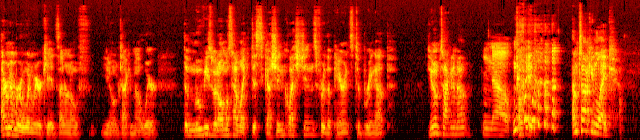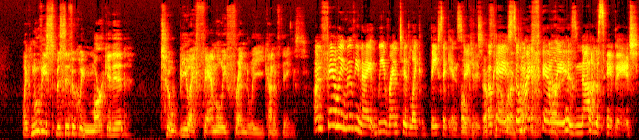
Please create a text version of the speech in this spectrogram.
I remember when we were kids, I don't know if you know what I'm talking about where the movies would almost have like discussion questions for the parents to bring up. Do you know what I'm talking about? no. Okay. I'm talking like like movies specifically marketed to be like family friendly kind of things. On family movie night, we rented like Basic Instinct. Okay, that's not what I'm so my about. family is not on the same page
